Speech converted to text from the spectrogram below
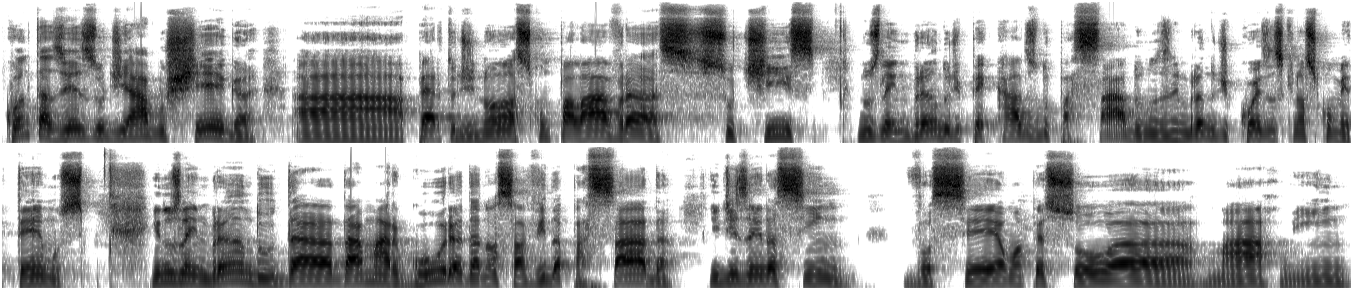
Quantas vezes o diabo chega a, perto de nós com palavras sutis, nos lembrando de pecados do passado, nos lembrando de coisas que nós cometemos e nos lembrando da, da amargura da nossa vida passada e dizendo assim: você é uma pessoa má, ruim,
